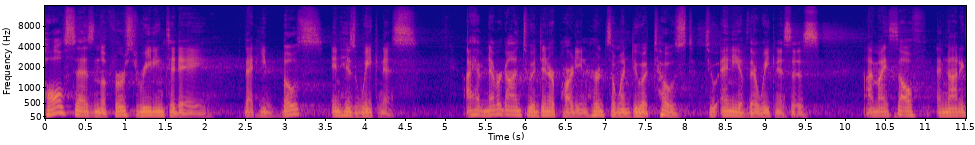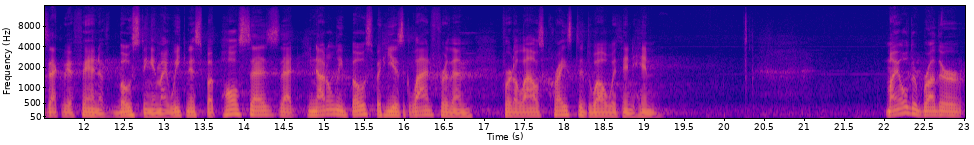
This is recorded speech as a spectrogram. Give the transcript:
Paul says in the first reading today that he boasts in his weakness. I have never gone to a dinner party and heard someone do a toast to any of their weaknesses. I myself am not exactly a fan of boasting in my weakness, but Paul says that he not only boasts, but he is glad for them, for it allows Christ to dwell within him. My older brother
